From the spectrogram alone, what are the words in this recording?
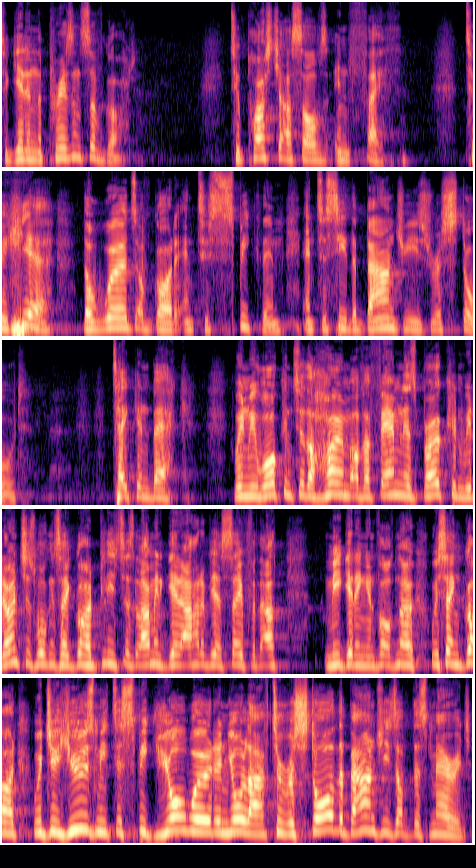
To get in the presence of God, to posture ourselves in faith, to hear the words of God and to speak them and to see the boundaries restored, taken back. When we walk into the home of a family that's broken, we don't just walk and say, God, please just allow me to get out of here safe without me getting involved. No, we're saying, God, would you use me to speak your word in your life to restore the boundaries of this marriage?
